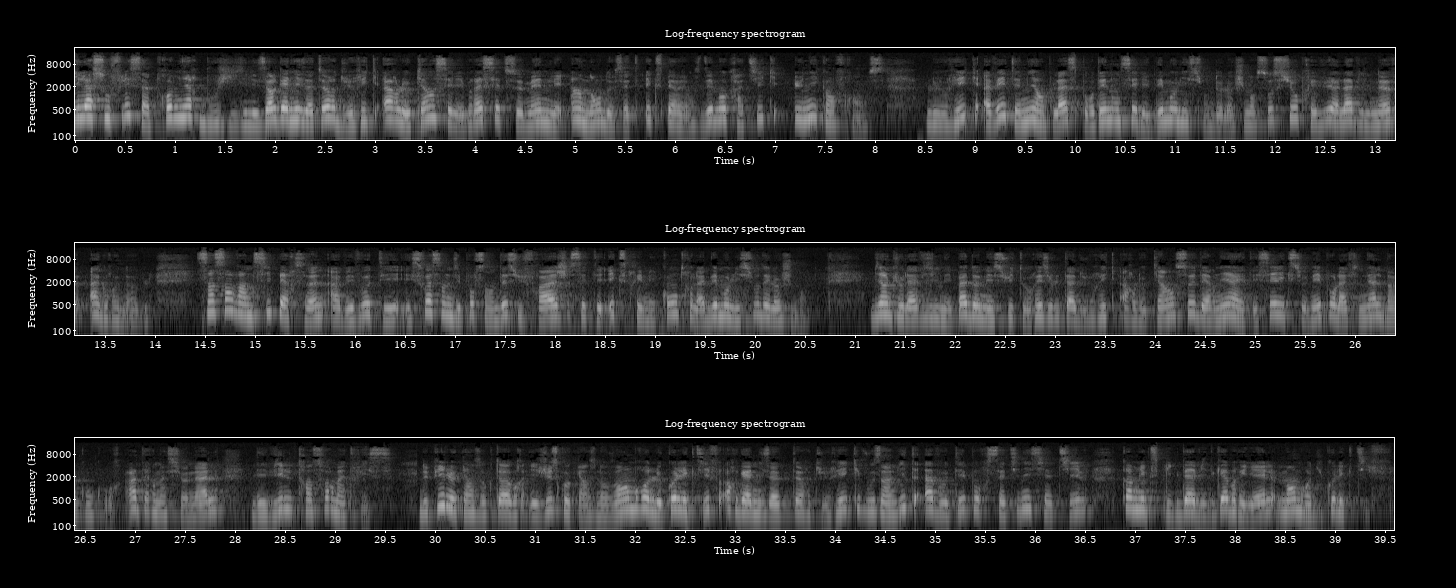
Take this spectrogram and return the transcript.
Il a soufflé sa première bougie. Les organisateurs du RIC Arlequin célébraient cette semaine les un an de cette expérience démocratique unique en France. Le RIC avait été mis en place pour dénoncer les démolitions de logements sociaux prévues à la Villeneuve à Grenoble. 526 personnes avaient voté et 70% des suffrages s'étaient exprimés contre la démolition des logements. Bien que la ville n'ait pas donné suite aux résultats du RIC Arlequin, ce dernier a été sélectionné pour la finale d'un concours international des villes transformatrices. Depuis le 15 octobre et jusqu'au 15 novembre, le collectif organisateur du RIC vous invite à voter pour cette initiative, comme l'explique David Gabriel, membre du collectif.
